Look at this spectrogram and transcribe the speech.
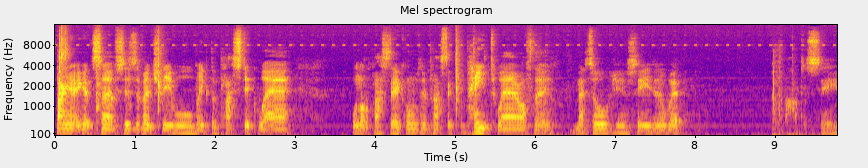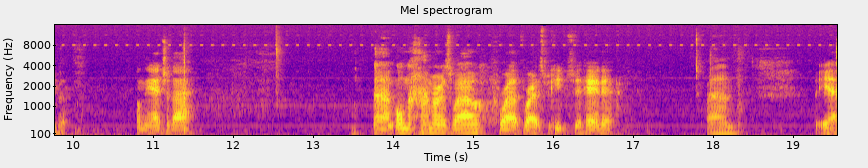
banging it against surfaces eventually will make the plastic wear. Well, not plastic. It? Plastic. The paint wear off the metal. You can see a little bit hard to see, but on the edge of there. Um, on the hammer as well, where where it keeps hitting it. Um, but yeah.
